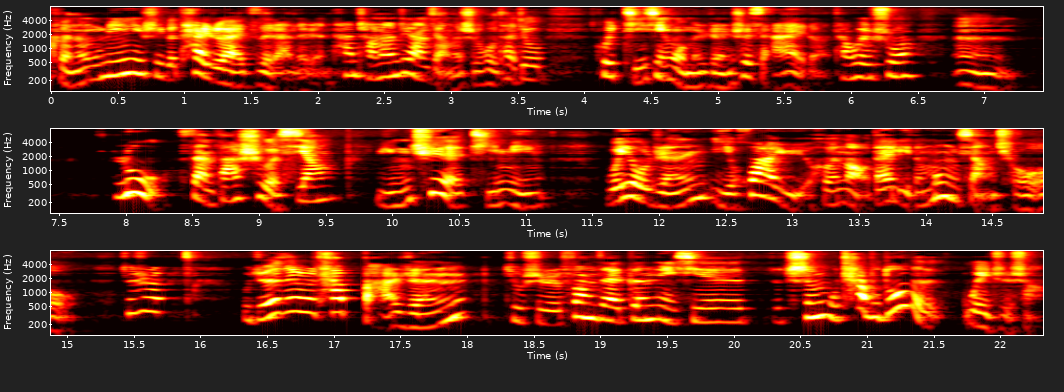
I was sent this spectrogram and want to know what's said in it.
可能吴明义是一个太热爱自然的人，他常常这样讲的时候，他就会提醒我们人是狭隘的。他会说，嗯，鹿散发麝香，云雀啼鸣。唯有人以话语和脑袋里的梦想求偶，就是我觉得就是他把人就是放在跟那些生物差不多的位置上，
